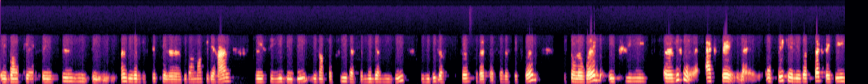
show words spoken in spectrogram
Et donc, euh, c'est un des objectifs que le gouvernement fédéral veut essayer d'aider les entreprises à se moderniser au niveau de leur structure sur, sur le site web, sur le web, et puis euh, juste accès. On sait que les obstacles, ça a été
